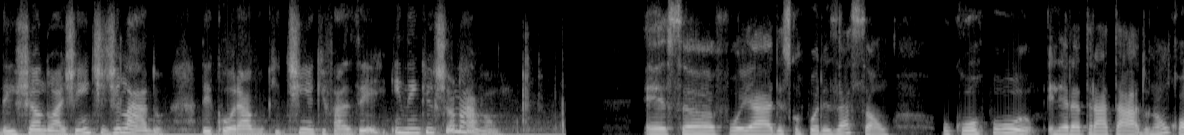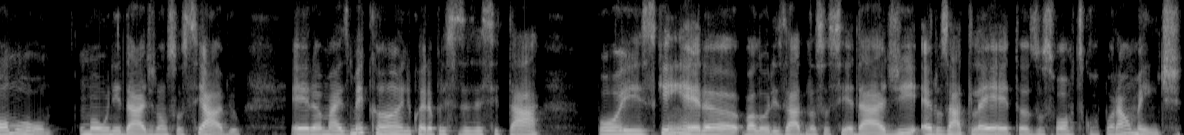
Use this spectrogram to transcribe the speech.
deixando a gente de lado, decoravam o que tinha que fazer e nem questionavam. Essa foi a descorporização. O corpo ele era tratado não como uma unidade não sociável, era mais mecânico, era preciso exercitar pois quem era valorizado na sociedade eram os atletas, os fortes corporalmente.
